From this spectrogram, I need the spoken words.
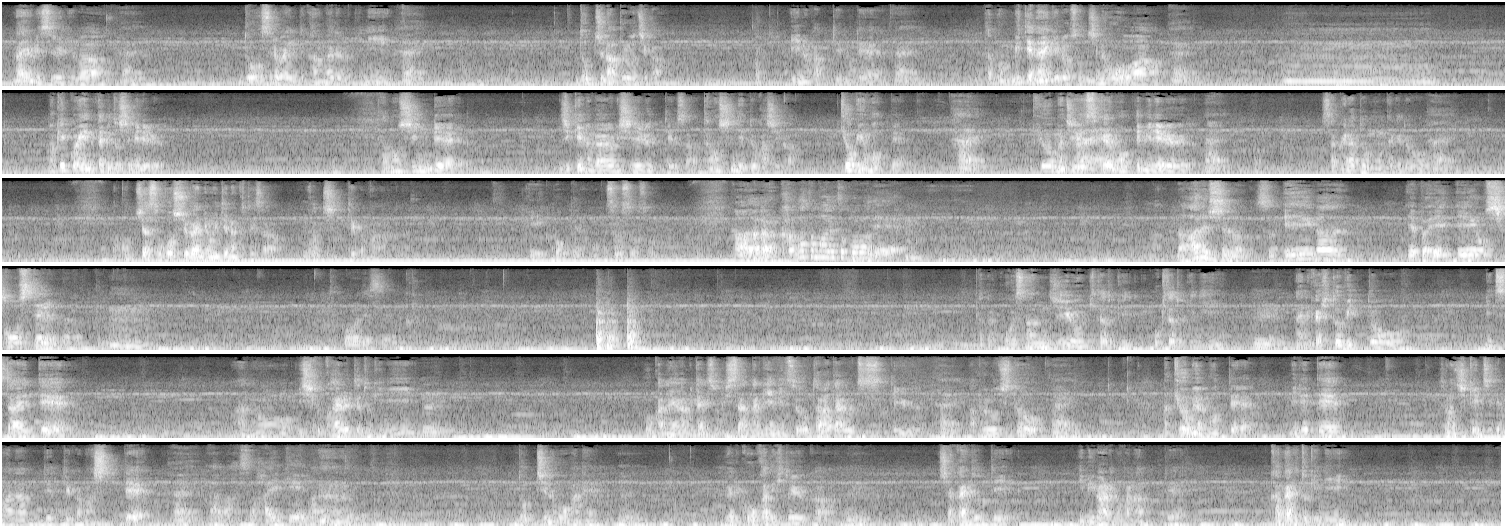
い。ないようにするにははい。どうすればいいって考えた時にはい。どっちのアプローチがいいのかっていうのではい。多分見てないけどそっちの方ははい。うーん、まあ、結構エンタメとして見れる楽しんで事件の概要に知れるっていうさ楽しんでっておかしいか。興味を持って。はい。興味を自律性を持って見れるはい。作品だと思うんだけど、はい。まあこっちはそこを主眼に置いてなくてさ、うん。こっちっていうかまエリック・ポッペのあそうそうそう、方あだから蚊が止まるところで、まあ、ある種のその映画やっぱえ映画を思考してるんだなっころですよ。ね、だからこういう惨事を起きた時起きた時にうん。何か人々に伝えてあの意識を変えるって時にうん。今回の映画みたいにその悲惨な現実をたらたら映すっていうはい。アプローチと、はい。まあ、興味を持って見れてその事件について学んでっていうか、まあ、知ってはいあまあそう背景までということねどっちの方がねより効果的というかうん。うん社会にとって意味があるのかなって考えた時に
